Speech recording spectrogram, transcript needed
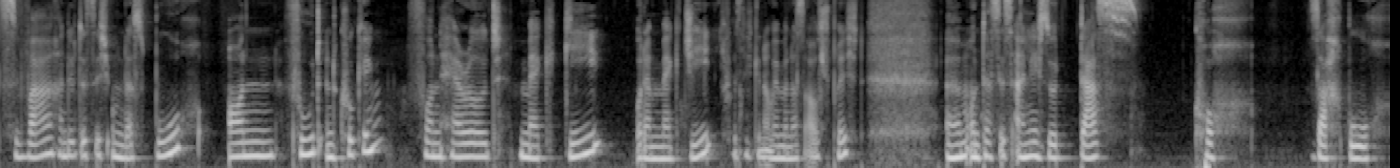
zwar handelt es sich um das Buch On Food and Cooking von Harold McGee oder McGee, ich weiß nicht genau, wie man das ausspricht. Ähm, und das ist eigentlich so das Koch-Sachbuch,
